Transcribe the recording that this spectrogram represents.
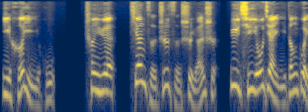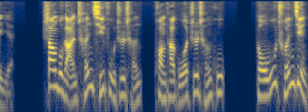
亦何以异乎？”琛曰：“天子之子是元氏，欲其犹见以登贵也。尚不敢臣其父之臣，况他国之臣乎？苟无纯净。”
